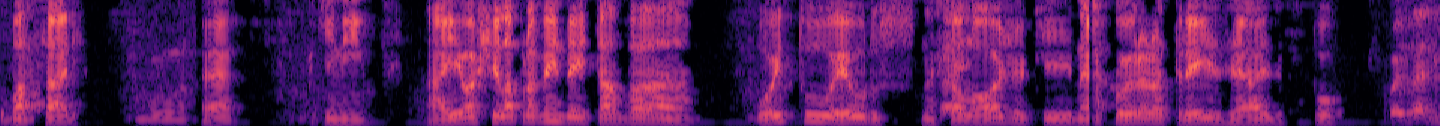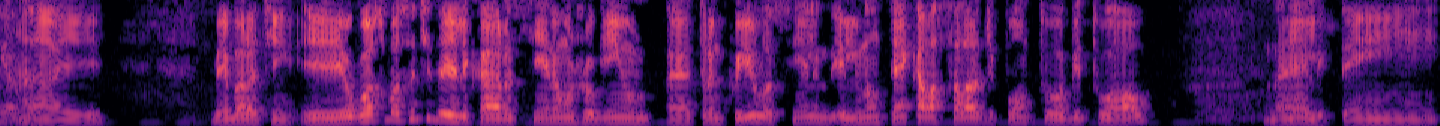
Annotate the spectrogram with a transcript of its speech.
O Bassari. Boa. É, pequenininho. Aí eu achei lá pra vender e tava 8 euros nessa aí. loja, que na época o euro era 3 reais e pouco. Coisa linda. Aí. Bem baratinho. E eu gosto bastante dele, cara. Assim, ele é um joguinho é, tranquilo, assim. Ele, ele não tem aquela sala de ponto habitual, né? Ele tem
